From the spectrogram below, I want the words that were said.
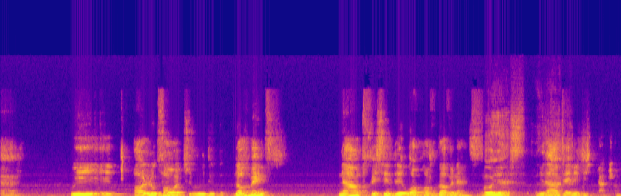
uh, we all look forward to the government now facing the work of governance Oh, yes. without any distraction.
